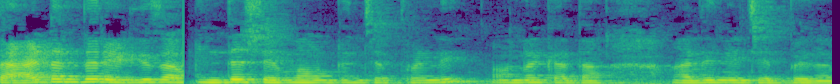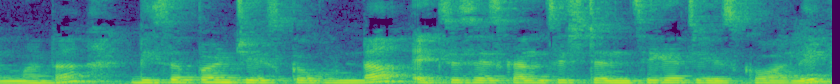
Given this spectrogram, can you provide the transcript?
ఫ్యాట్ అంతా రెడ్యూస్ ఎంత శ్రమ ఉంటుంది చెప్పండి? అవునా కదా? అది నేను చెప్పేదన్నమాట. డిసప్పాయింట్ చేసుకోకుండా ఎక్సర్సైజ్ కన్సిస్టెన్సీగా చేసుకోవాలి.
